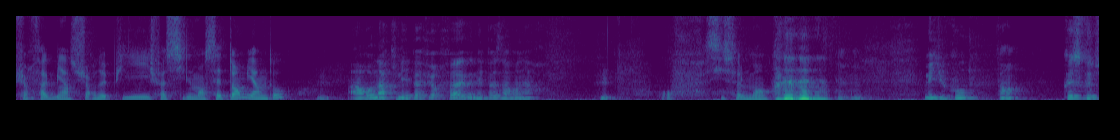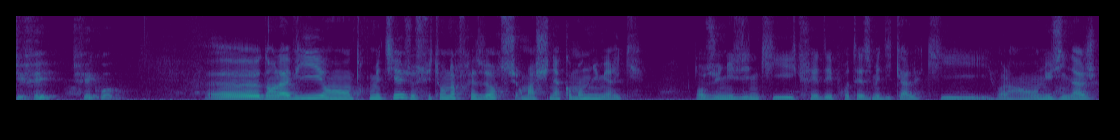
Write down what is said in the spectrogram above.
Furfac, bien sûr, depuis facilement 7 ans bientôt. Un renard qui n'est pas furfag n'est pas un renard. Si seulement. Mais du coup, qu'est-ce que tu fais Tu fais quoi? Euh, dans la vie, en tant que métier, je suis tourneur-fraiseur sur machine à commande numérique dans une usine qui crée des prothèses médicales, qui voilà en usinage.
